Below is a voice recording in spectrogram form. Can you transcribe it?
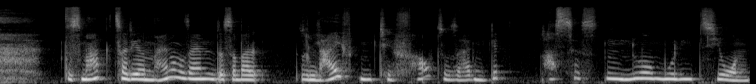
das mag zwar ihre Meinung sein, das aber so live im TV zu sagen, gibt Rassisten nur Munition,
